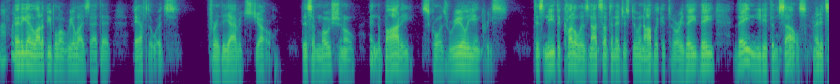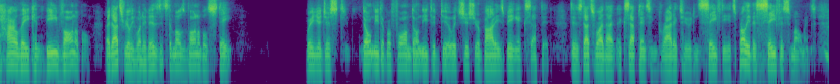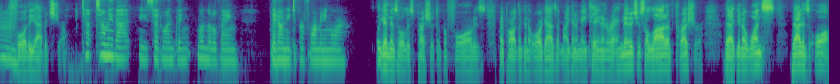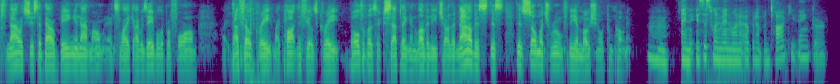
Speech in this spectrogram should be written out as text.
Lovely. And again, a lot of people don't realize that, that afterwards, for the average Joe, this emotional and the body scores really increase. This need to cuddle is not something they're just doing obligatory. They, they, they need it themselves, right? It's how they can be vulnerable. Right? That's really mm-hmm. what it is. It's the most vulnerable state where you just don't need to perform, don't need to do. It's just your body's being accepted. There's, that's why that acceptance and gratitude and safety, it's probably the safest moment mm. for the average Joe. T- tell me that. You said one thing, one little thing. They don't need to perform anymore again, there's all this pressure to perform. Is my partner going to orgasm? Am I going to maintain it? I mean, it's just a lot of pressure that you know once that is off, now it's just about being in that moment. It's like I was able to perform. That felt great. My partner feels great. Both of us accepting and loving each other. Now this this there's so much room for the emotional component. Mm-hmm. And is this when men want to open up and talk? You think, or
